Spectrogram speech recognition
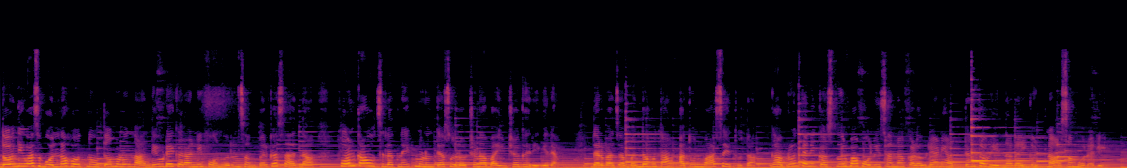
दोन दिवस बोलणं होत नव्हतं म्हणून नांदिवडेकरांनी फोनवरून संपर्क साधला. फोन का उचलत नाहीत म्हणून त्या सुलोचनाबाईंच्या घरी गेल्या. दरवाजा बंद होता आतून वास येत होता. घाबरून त्यांनी कस्तुरबा पोलिसांना कळवले आणि अत्यंत वेदनादायी घटना समोर आली.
